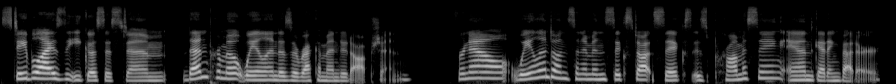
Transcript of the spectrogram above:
stabilize the ecosystem, then promote Wayland as a recommended option. For now, Wayland on Cinnamon 6.6 is promising and getting better,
